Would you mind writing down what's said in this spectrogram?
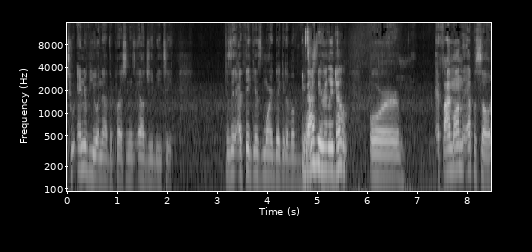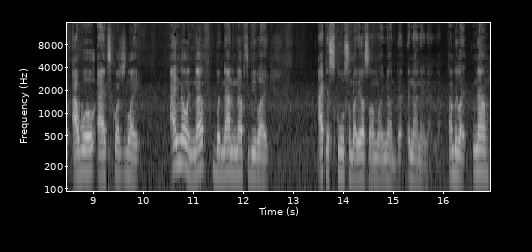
to interview another person who's LGBT, because I think it's more indicative of that'd be really dope. Or if I'm on the episode, I will ask questions like, I know enough, but not enough to be like, I can school somebody else. So I'm like, no, that, no, no, no, no. I'll be like, no,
